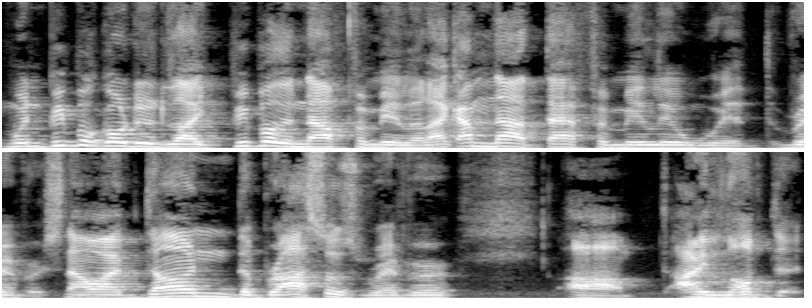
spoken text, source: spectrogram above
when people go to like people are not familiar. Like I'm not that familiar with rivers. Now I've done the Brazos River. Um, I loved it.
